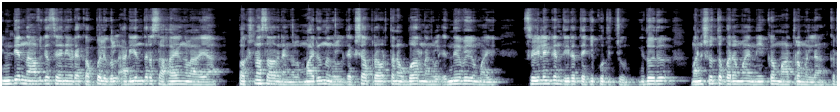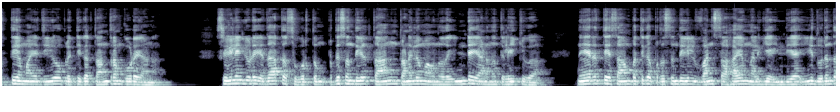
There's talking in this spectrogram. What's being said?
ഇന്ത്യൻ നാവികസേനയുടെ കപ്പലുകൾ അടിയന്തര സഹായങ്ങളായ ഭക്ഷണ സാധനങ്ങൾ മരുന്നുകൾ രക്ഷാപ്രവർത്തന ഉപകരണങ്ങൾ എന്നിവയുമായി ശ്രീലങ്കൻ തീരത്തേക്ക് കുതിച്ചു. ഇതൊരു മനുഷ്യത്വപരമായ നീക്കം മാത്രമല്ല കൃത്യമായ ജിയോ പൊളിറ്റിക്കൽ തന്ത്രം കൂടെയാണ്. ശ്രീലങ്കയുടെ യഥാർത്ഥ സുഹൃത്തും പ്രതിസന്ധിയിൽ താങ്ങും തണലുമാകുന്നത് ഇന്ത്യയാണെന്ന് തെളിയിക്കുക. നേരത്തെ സാമ്പത്തിക പ്രതിസന്ധിയിൽ വൻ സഹായം നൽകിയ ഇന്ത്യ ഈ ദുരന്ത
